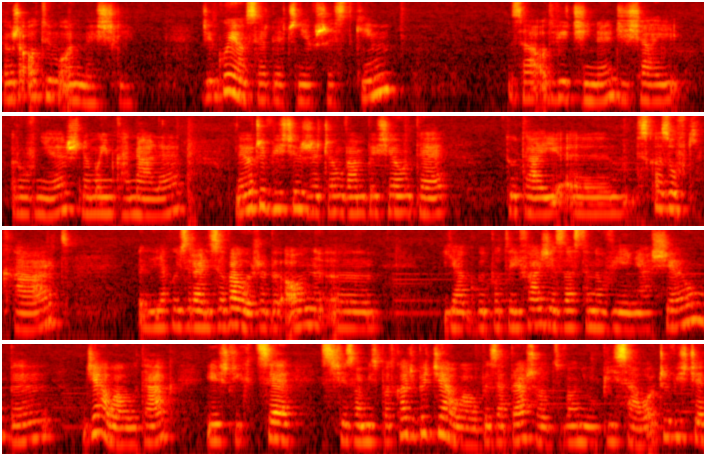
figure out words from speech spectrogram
Także o tym on myśli. Dziękuję serdecznie wszystkim za odwiedziny dzisiaj również na moim kanale. No i oczywiście życzę Wam, by się te tutaj wskazówki kart y, jakoś zrealizowały, żeby on y, jakby po tej fazie zastanowienia się, by działał, tak? Jeśli chce się z Wami spotkać, by działał, by zapraszał, dzwonił, pisał. Oczywiście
